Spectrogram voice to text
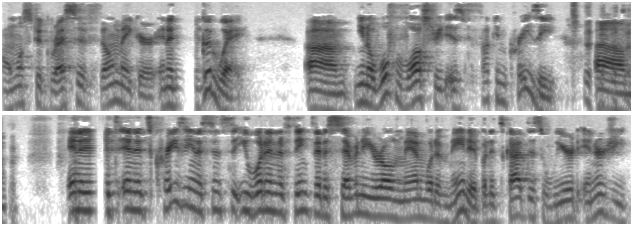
almost aggressive filmmaker in a good way. Um, you know, Wolf of Wall Street is fucking crazy. Um, and it, it's and it's crazy in a sense that you wouldn't have think that a 70 year old man would have made it, but it's got this weird energy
